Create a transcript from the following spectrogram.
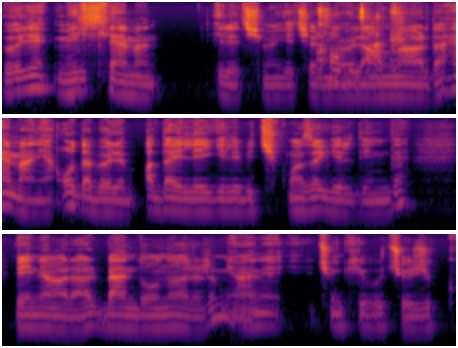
böyle Melis'le hemen iletişime geçerim böyle Kontak. anlarda. Hemen yani o da böyle adayla ilgili bir çıkmaza girdiğinde beni arar, ben de onu ararım. Yani çünkü bu çocuk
